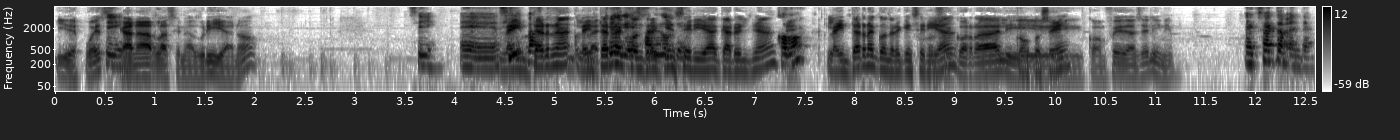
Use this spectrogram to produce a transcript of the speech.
y después Sí. ganar la senaduría, ¿no? Sí. eh, La sí, va- interna, la interna contra quién que- sería, Carolina? ¿Cómo? La interna contra quién sería? José Corral y ¿Con José? con Fede Angelini. Exactamente.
